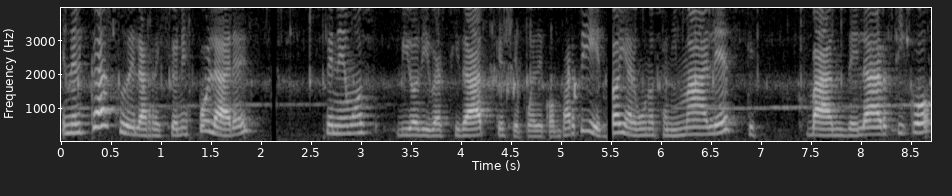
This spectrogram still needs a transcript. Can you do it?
En el caso de las regiones polares, tenemos biodiversidad que se puede compartir. Hay algunos animales que van del Ártico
